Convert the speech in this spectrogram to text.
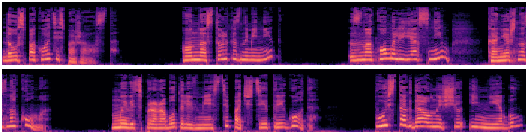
Да успокойтесь, пожалуйста. Он настолько знаменит? Знакома ли я с ним? Конечно, знакома. Мы ведь проработали вместе почти три года. Пусть тогда он еще и не был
